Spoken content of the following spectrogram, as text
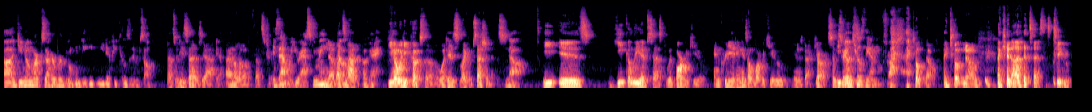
uh, do you know Mark Zuckerberg will only eat meat if he kills it himself? That's what he says. Yeah, Yeah. I don't know if that's true. Is that what you were asking me? No, that's Oh, not it. Okay, You know what he cooks though? What his like obsession is? no. He is geekily obsessed with barbecue and creating his own barbecue in his backyard. So he so does. he kills the animal first. I don't know. I don't know. I cannot attest to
